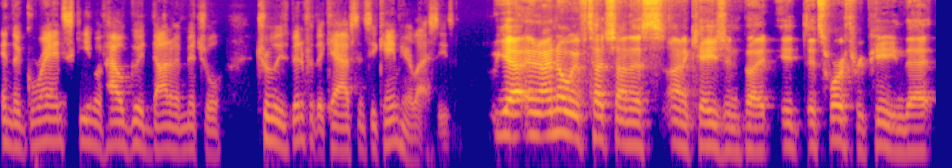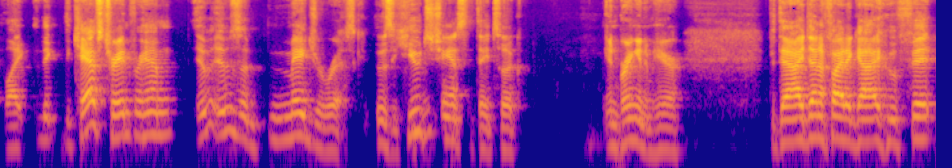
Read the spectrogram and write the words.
in the grand scheme of how good Donovan Mitchell truly has been for the Cavs since he came here last season. Yeah, and I know we've touched on this on occasion, but it, it's worth repeating that like the, the Cavs trade for him, it, it was a major risk. It was a huge mm-hmm. chance that they took in bringing him here. But they identified a guy who fit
